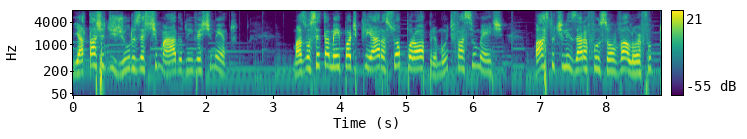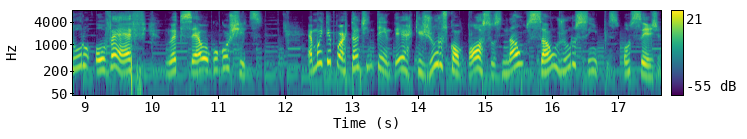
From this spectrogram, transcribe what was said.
e a taxa de juros estimada do investimento. Mas você também pode criar a sua própria muito facilmente. Basta utilizar a função valor futuro ou VF no Excel ou Google Sheets. É muito importante entender que juros compostos não são juros simples, ou seja,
